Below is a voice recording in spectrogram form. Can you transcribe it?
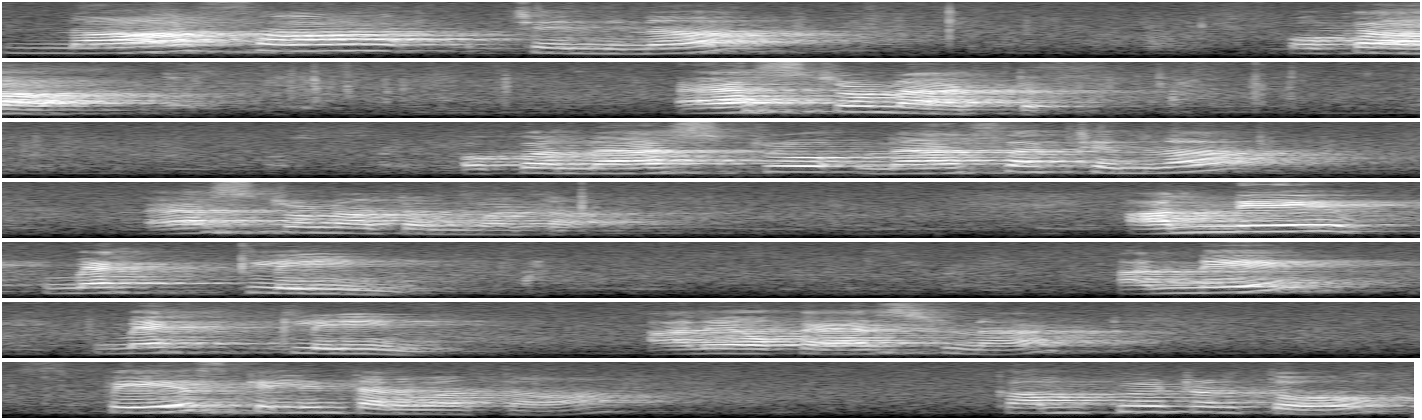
నాసా చెందిన ఒక యాస్ట్రోనాట్ ఒక నాస్ట్రో నాసాకి చెందిన యాస్ట్రోనాట్ అనమాట అన్నే మెక్క్లెయిన్. అన్నే మెక్క్లెయిన్ అనే ఒక యాస్ట్రోనాట్ స్పేస్కి వెళ్ళిన తర్వాత కంప్యూటర్తో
